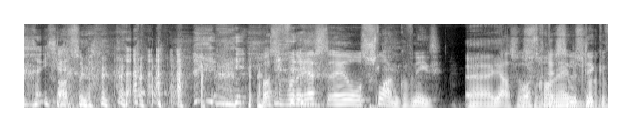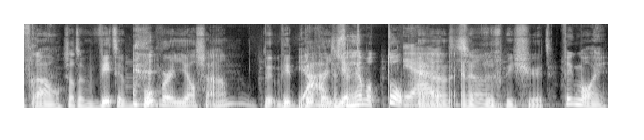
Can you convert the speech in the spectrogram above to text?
ja. Was ze, was ze voor de rest heel slank, of niet? Eh, ja, ze was gewoon een hele dikke Ze vrouw? had een witte bomberjas aan. Wit Ja, dat is bomberjack helemaal top. Ja, en, een, en een wel- rugby shirt. Vind ik mooi.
